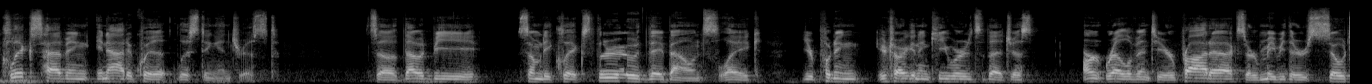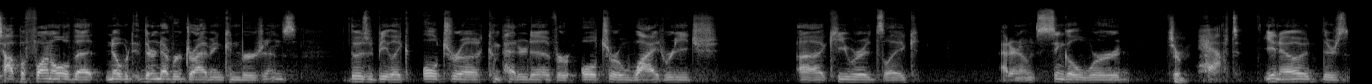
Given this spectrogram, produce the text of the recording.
Clicks having inadequate listing interest. So that would be somebody clicks through, they bounce. Like you're putting, you're targeting keywords that just aren't relevant to your products, or maybe they're so top of funnel that nobody, they're never driving conversions. Those would be like ultra competitive or ultra wide reach uh, keywords, like I don't know, single word Sure. hat. You know, there's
